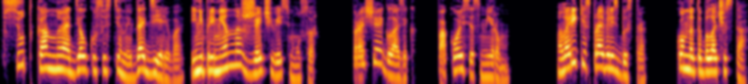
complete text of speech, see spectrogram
всю тканную отделку со стены до дерева и непременно сжечь весь мусор. Прощай, глазик, покойся с миром. Маларики справились быстро. Комната была чиста.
